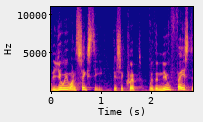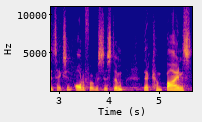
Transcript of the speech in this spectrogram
The UE160 is equipped with a new face detection autofocus system that combines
